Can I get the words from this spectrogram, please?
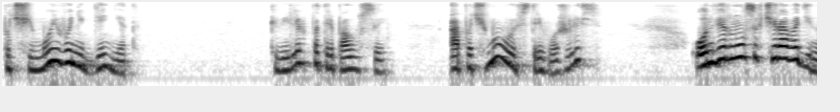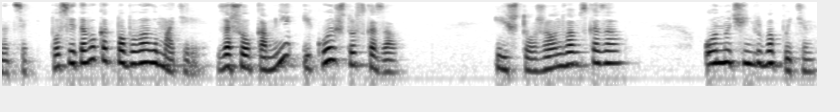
Почему его нигде нет? Квиллер потрепал усы. «А почему вы встревожились?» Он вернулся вчера в одиннадцать, после того, как побывал у матери, зашел ко мне и кое-что сказал. И что же он вам сказал? Он очень любопытен.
